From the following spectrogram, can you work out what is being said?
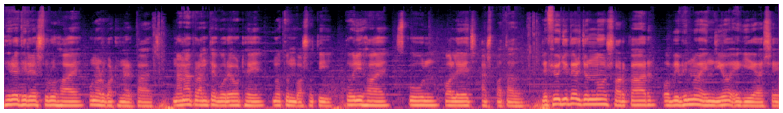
ধীরে ধীরে শুরু হয় পুনর্গঠনের কাজ। নানা প্রান্তে গড়ে ওঠে নতুন বসতি। তৈরি হয় স্কুল, কলেজ, হাসপাতাল। রেফিউজিদের জন্য সরকার ও বিভিন্ন এনজিও এগিয়ে আসে।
